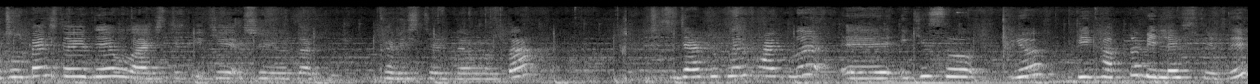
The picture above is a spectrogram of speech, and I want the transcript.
35 dereceye ulaştık iki suyu da karıştırdığımızda. Sıcaklıkları farklı ee, iki suyu bir kapta birleştirdik.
